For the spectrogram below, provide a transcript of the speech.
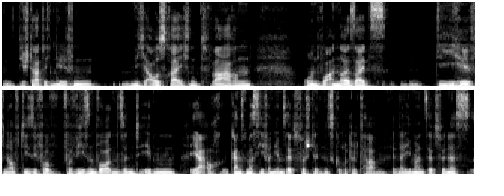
die staatlichen Hilfen nicht ausreichend waren und wo andererseits die Hilfen, auf die sie ver verwiesen worden sind, eben ja auch ganz massiv an ihrem Selbstverständnis gerüttelt haben. Wenn da jemand, selbst wenn er es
